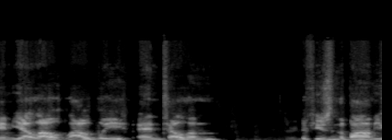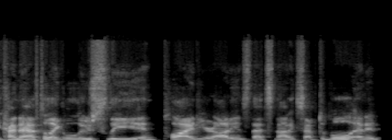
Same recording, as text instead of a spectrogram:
can yell out loudly and tell them they're defusing the bomb. You kind of have to like loosely imply to your audience that's not acceptable and it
